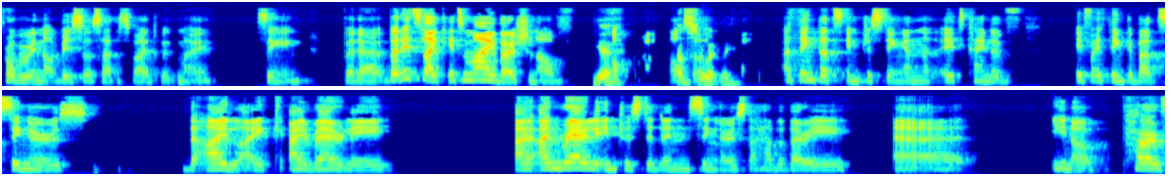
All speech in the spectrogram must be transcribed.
probably not be so satisfied with my singing. But uh but it's like it's my version of yeah absolutely. I think that's interesting and it's kind of if i think about singers that i like i rarely I, i'm rarely interested in singers that have a very uh you know perf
